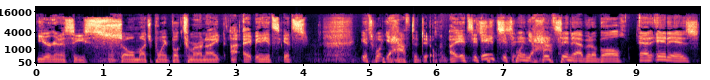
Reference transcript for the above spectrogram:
you're going to see so much point book tomorrow night. I, I mean, it's it's it's what you have to do. It's it's it's, it's what in- you have it's to do. inevitable, and it is.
